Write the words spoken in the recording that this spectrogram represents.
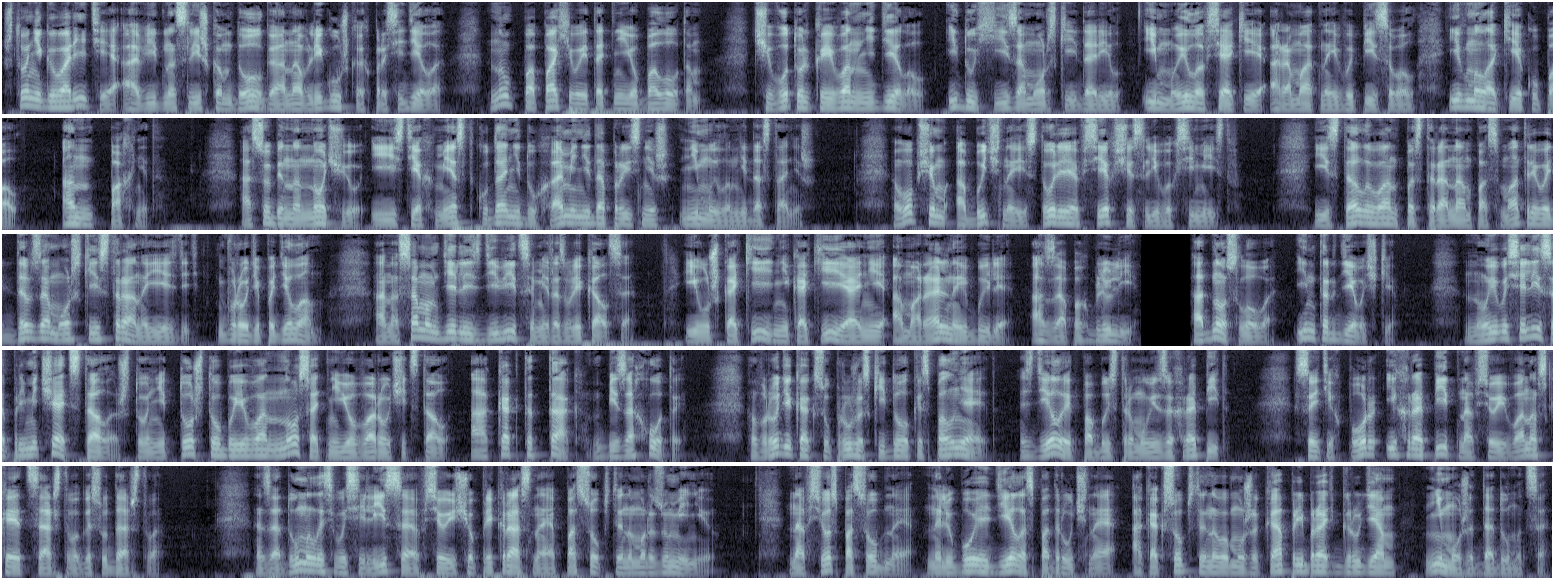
Что не говорите, а видно слишком долго она в лягушках просидела. Ну, попахивает от нее болотом. Чего только Иван не делал, и духи заморские дарил, и мыло всякие ароматные выписывал, и в молоке купал. Ан пахнет. Особенно ночью и из тех мест, куда ни духами не допрыснешь, ни мылом не достанешь. В общем, обычная история всех счастливых семейств. И стал Иван по сторонам посматривать, да в заморские страны ездить, вроде по делам, а на самом деле с девицами развлекался – и уж какие-никакие они аморальные были, а запах блюли. Одно слово – интер-девочки. Ну и Василиса примечать стала, что не то, чтобы Иван нос от нее ворочить стал, а как-то так, без охоты. Вроде как супружеский долг исполняет, сделает по-быстрому и захрапит. С этих пор и храпит на все Ивановское царство-государство. Задумалась Василиса, все еще прекрасная, по собственному разумению. На все способная, на любое дело сподручное, а как собственного мужика прибрать к грудям, не может додуматься.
